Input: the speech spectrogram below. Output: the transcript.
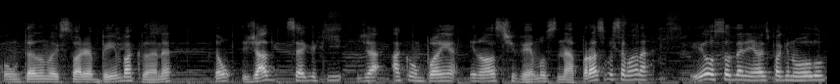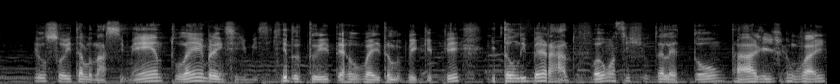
contando uma história bem bacana. Então já segue aqui, já acompanha e nós tivemos na próxima semana. Eu sou Daniel Spagnolo eu sou Italo Nascimento. Lembrem-se de me seguir no Twitter, ItaloBQP. E estão liberados. Vão assistir o Teleton, tá? A gente não vai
